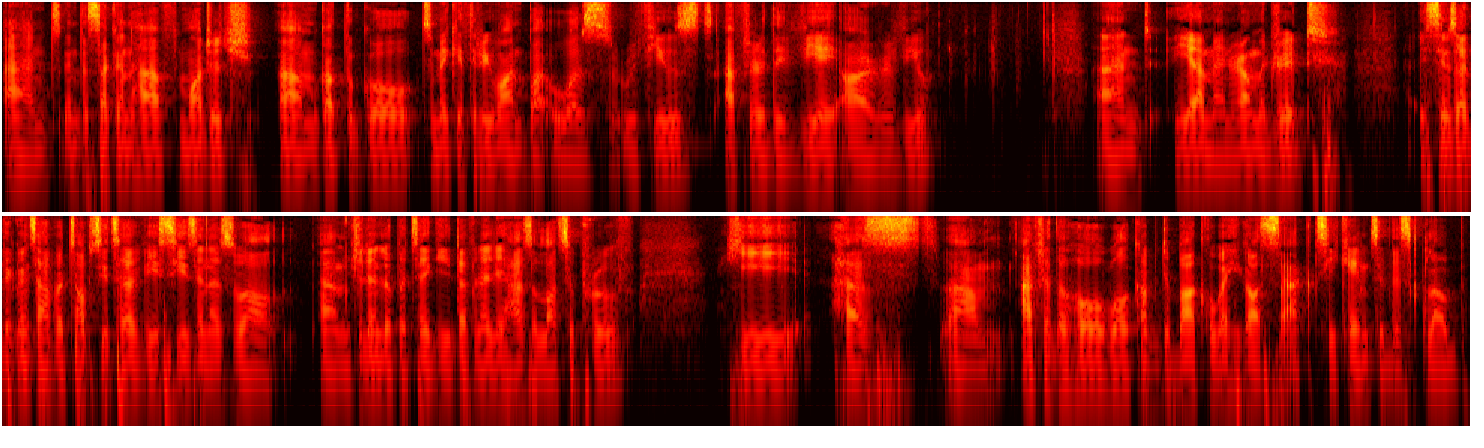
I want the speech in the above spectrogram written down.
and in the second half, Modric um, got the goal to make it 3 1, but was refused after the VAR review. And yeah, man, Real Madrid, it seems like they're going to have a topsy turvy season as well. Um, Julian Lopetegui definitely has a lot to prove. He has um, after the whole World Cup debacle where he got sacked, he came to this club.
